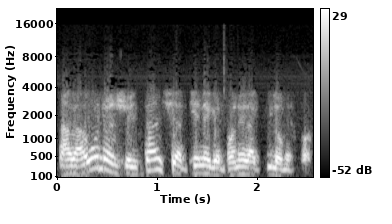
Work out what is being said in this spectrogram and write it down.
cada uno en su instancia tiene que poner aquí lo mejor.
